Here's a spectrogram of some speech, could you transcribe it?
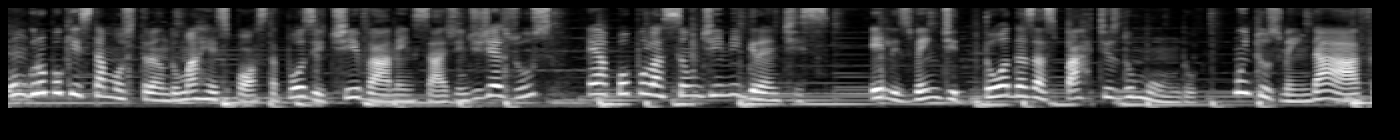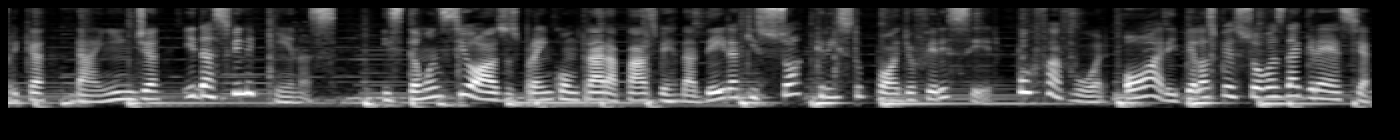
Um grupo que está mostrando uma resposta positiva à mensagem de Jesus é a população de imigrantes. Eles vêm de todas as partes do mundo. Muitos vêm da África, da Índia e das Filipinas. Estão ansiosos para encontrar a paz verdadeira que só Cristo pode oferecer. Por favor, ore pelas pessoas da Grécia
